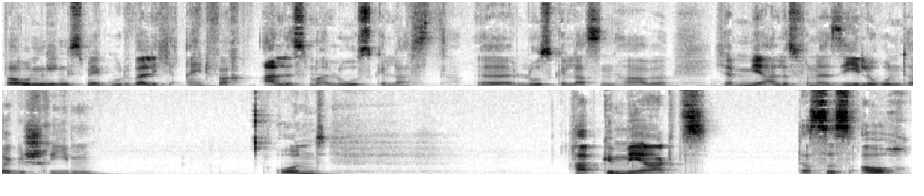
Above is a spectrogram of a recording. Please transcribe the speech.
Warum ging es mir gut? Weil ich einfach alles mal losgelassen, äh, losgelassen habe. Ich habe mir alles von der Seele runtergeschrieben und habe gemerkt, dass es auch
